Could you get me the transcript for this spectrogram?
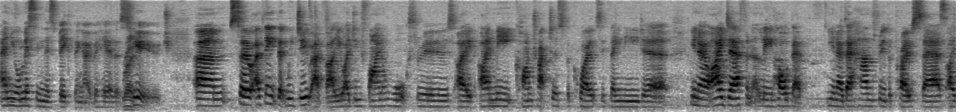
and you're missing this big thing over here that's Right. huge. Um, so I think that we do add value. I do final walkthroughs. I, I meet contractors for quotes if they need it. You know, I definitely hold their you know their hand through the process. I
